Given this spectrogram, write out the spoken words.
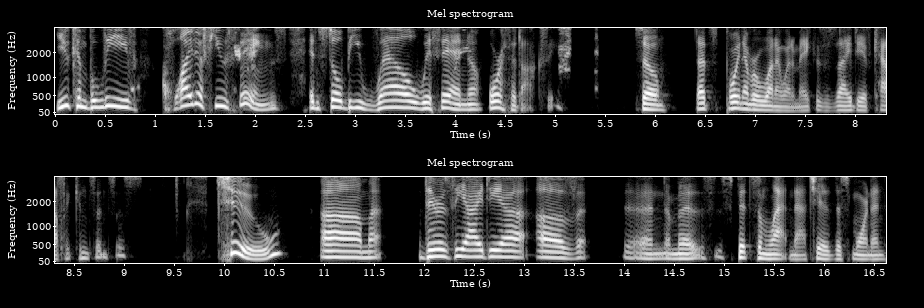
You can believe quite a few things and still be well within orthodoxy. So that's point number one I want to make is this idea of Catholic consensus. Two, um, there's the idea of and I'm going to spit some Latin at you this morning.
